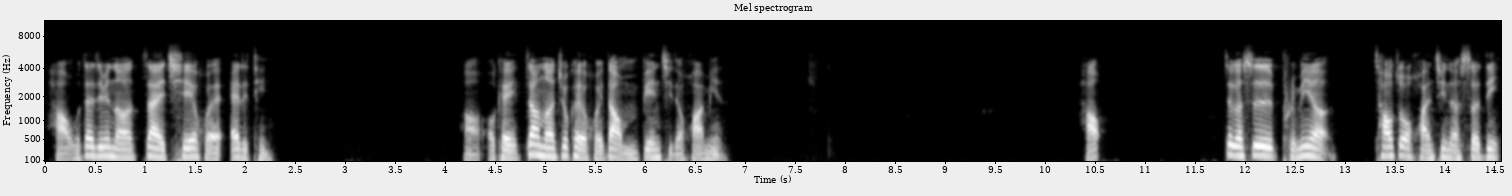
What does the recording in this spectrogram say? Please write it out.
好，我在这边呢再切回 Editing。好，OK，这样呢就可以回到我们编辑的画面。好，这个是 Premiere 操作环境的设定。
